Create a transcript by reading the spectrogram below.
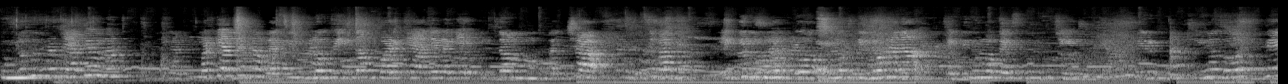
तुम लोग भी पढ़ के आते हो ना? पढ़ के आते ना? वैसे तुम लोग भी एकदम पढ़ के आने लगे, एकदम अच्छा। उसके बाद एक दिन उन लोग को उन लोग तीनों है ना? एक दिन उन लोग कुछ चेंज हो गया। फिर तीनों दोस्त थे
